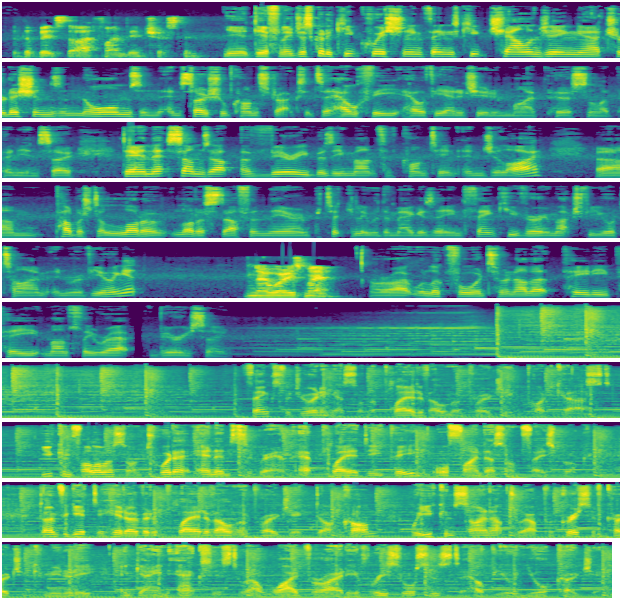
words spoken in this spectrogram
the bits that I find interesting. Yeah, definitely. Just got to keep questioning things, keep challenging uh, traditions and norms and, and social constructs. It's a healthy, healthy attitude, in my personal opinion. So, Dan, that sums up a very busy month of content in July. Um, published a lot of lot of stuff in there, and particularly with the magazine. Thank you very much for your time in reviewing it. No worries, mate. All right, we'll look forward to another PDP monthly wrap very soon. Thanks for joining us on the Player Development Project podcast. You can follow us on Twitter and Instagram at PlayerDP or find us on Facebook. Don't forget to head over to playerdevelopmentproject.com where you can sign up to our progressive coaching community and gain access to our wide variety of resources to help you in your coaching.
